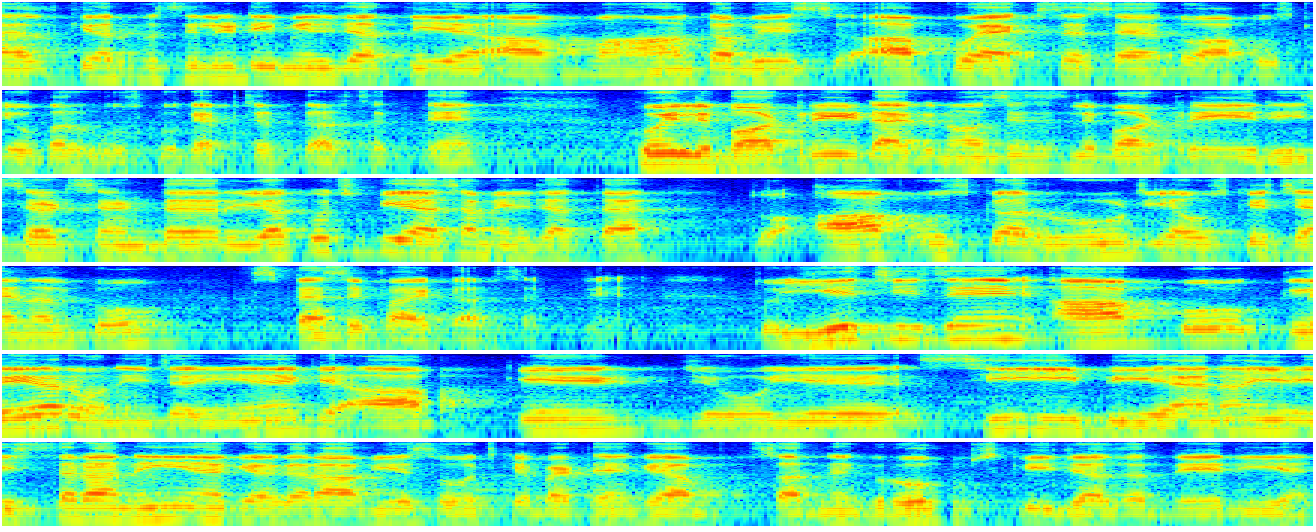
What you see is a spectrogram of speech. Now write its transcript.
हेल्थ केयर फैसिलिटी मिल जाती है आप वहाँ का बेस आपको एक्सेस है तो आप उसके ऊपर उसको कैप्चर कर सकते हैं। कोई laboratory diagnosis laboratory research centre या कुछ भी ऐसा मिल जाता है तो आप उसका रूट या उसके चैनल को स्पेसिफाई कर सकते हैं। तो ये चीज़ें आपको क्लियर होनी चाहिए कि आपके जो ये सी e है ना, ये इस तरह नहीं है कि अगर आप ये सोच के बैठे हैं कि आप सर ने ग्रुप्स की इजाज़त दे दी है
